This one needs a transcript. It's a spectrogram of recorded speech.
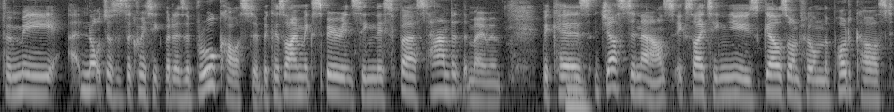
for me, not just as a critic but as a broadcaster, because I'm experiencing this firsthand at the moment. Because just announced, exciting news: Girls on Film, the podcast,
